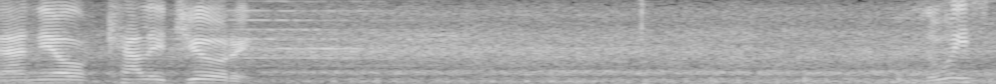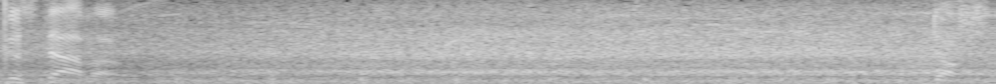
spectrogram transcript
Daniel Caligiuri. Luiz Gustavo. Dost.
